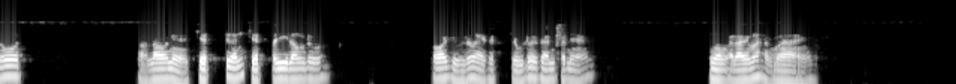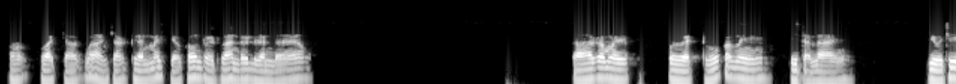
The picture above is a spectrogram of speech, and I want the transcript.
นุษย์เราเนี่ยเจ็ดเดือนเจ็ดปีลองดู พออยู่ด้วยก็อยู่ด้วยกันเป็นอย่าง ห่วงอะไรมากมายเพอพอจากบ้านจากเรือนไม่เกี่ยวข้องโดยบ้านโดยเรือนแล้วตาก็ไม่เปิดหูก็ไม่ปิดอะไร อยู่ที่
